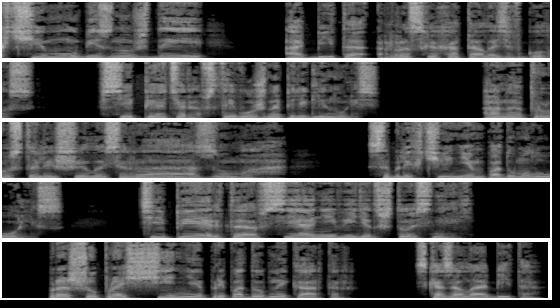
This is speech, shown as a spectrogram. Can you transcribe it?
К чему без нужды? Абита расхохоталась в голос. Все пятеро встревоженно переглянулись. Она просто лишилась разума. С облегчением подумал Уоллес. Теперь-то все они видят, что с ней. «Прошу прощения, преподобный Картер», — сказала Абита.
